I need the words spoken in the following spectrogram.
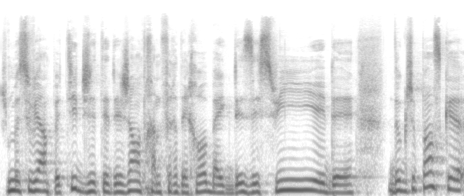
je me souviens petite, j'étais déjà en train de faire des robes avec des essuies et des... Donc je pense que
